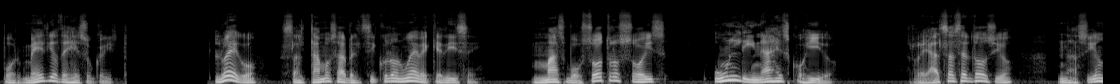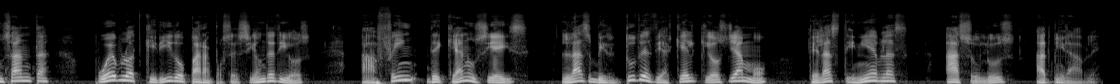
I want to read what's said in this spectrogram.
por medio de Jesucristo. Luego saltamos al versículo 9 que dice, Mas vosotros sois un linaje escogido, real sacerdocio, nación santa, pueblo adquirido para posesión de Dios, a fin de que anunciéis las virtudes de aquel que os llamó de las tinieblas a su luz admirable.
